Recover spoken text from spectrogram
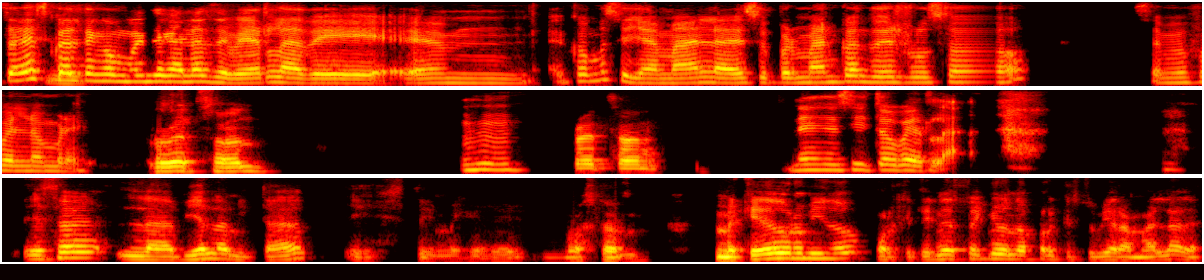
¿Sabes cuál Mm. tengo muy de ganas de ver? La de, em, ¿cómo se llama? La de Superman cuando es ruso. Se me fue el nombre. Red Sun, Red Son. Necesito verla. esa la vi a la mitad, este, me, o sea, me quedé dormido porque tenía sueño, no porque estuviera mala,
